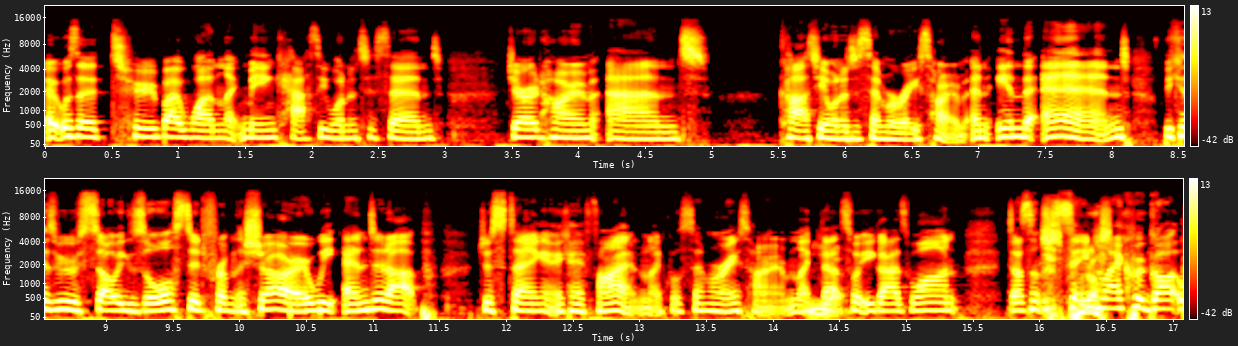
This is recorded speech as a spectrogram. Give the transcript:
It was a two by one, like me and Cassie wanted to send Jared home and Katia wanted to send Maurice home. And in the end, because we were so exhausted from the show, we ended up just saying, okay, fine, like we'll send Maurice home. Like that's what you guys want. Doesn't seem us- like we got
